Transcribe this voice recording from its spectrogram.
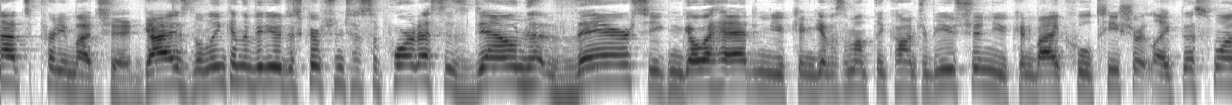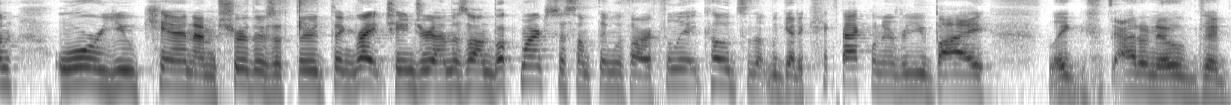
that's pretty much it. Guys, the link in the video description to support us is down there, so you can go ahead and you can give us a monthly contribution. You can buy a cool t-shirt like this one, or you can, I'm sure there's a third thing, right, change your Amazon bookmarks to something with our affiliate code so that we get a kickback whenever you buy, like, I don't know, the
